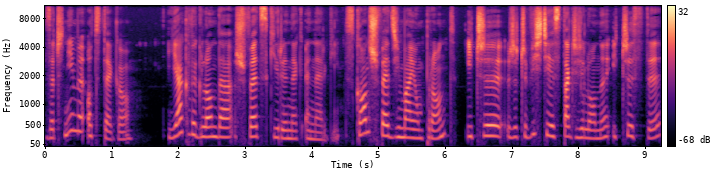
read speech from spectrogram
Zacznijmy od tego, jak wygląda szwedzki rynek energii. Skąd Szwedzi mają prąd i czy rzeczywiście jest tak zielony i czysty,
